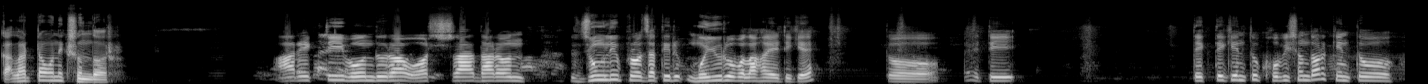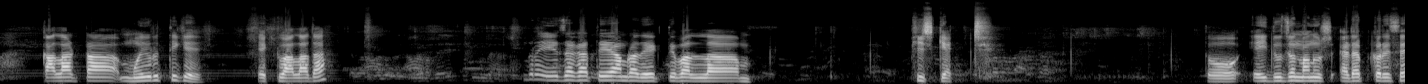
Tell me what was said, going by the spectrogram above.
কালারটা অনেক সুন্দর। আর একটি বন্ধুরা অসাধারণ জুংলি প্রজাতির ময়ূরও বলা হয় এটিকে। তো এটি দেখতে কিন্তু খুবই সুন্দর, কিন্তু কালারটা ময়ূরের থেকে একটু আলাদা। এ জায়গাতে আমরা দেখতে পারলাম ফিশক্যাট তো এই দুজন মানুষ অ্যাডাপ্ট করেছে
